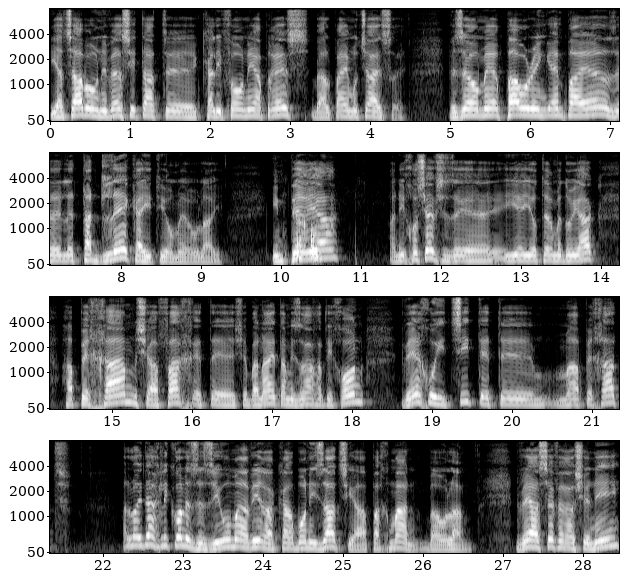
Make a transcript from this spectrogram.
יצא באוניברסיטת קליפורניה פרס ב-2019. וזה אומר Powering Empire, זה לתדלק הייתי אומר אולי. אימפריה, אני חושב שזה יהיה יותר מדויק, הפחם שהפך את, אה, שבנה את המזרח התיכון ואיך הוא הצית את אה, מהפכת, אני לא יודע איך לקרוא לזה, זיהום האוויר, הקרבוניזציה, הפחמן בעולם. והספר השני,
